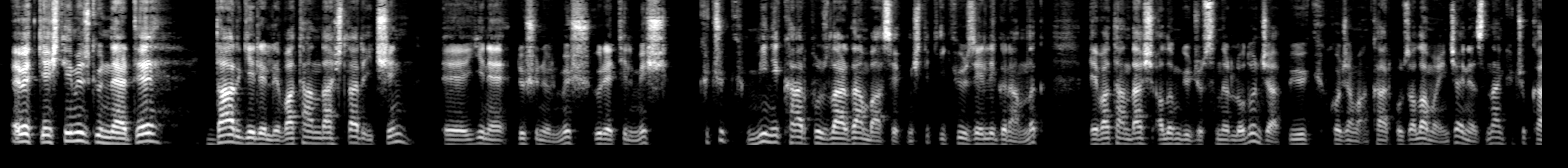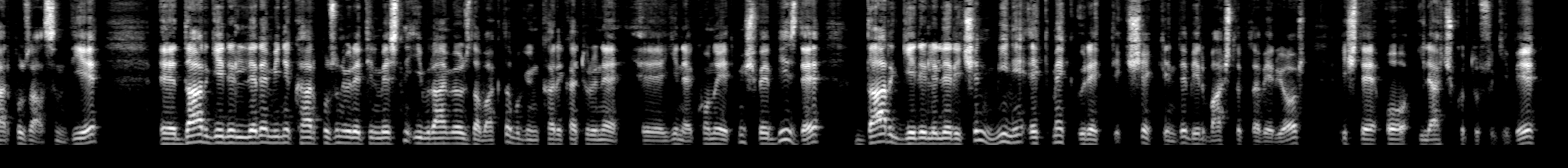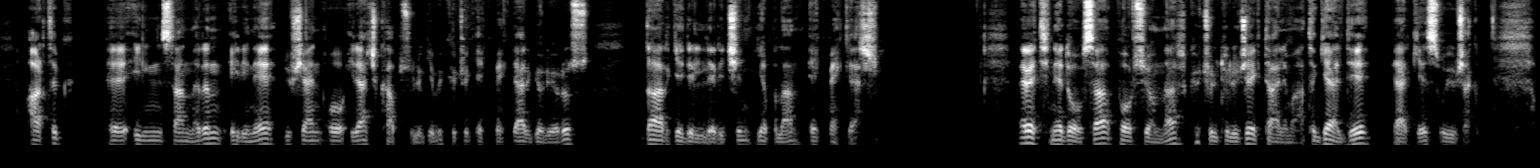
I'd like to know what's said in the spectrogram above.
Evet geçtiğimiz günlerde dar gelirli vatandaşlar için e, yine düşünülmüş, üretilmiş küçük mini karpuzlardan bahsetmiştik. 250 gramlık e, vatandaş alım gücü sınırlı olunca büyük kocaman karpuz alamayınca en azından küçük karpuz alsın diye e, dar gelirlilere mini karpuzun üretilmesini İbrahim Özdabak da bugün karikatürüne e, yine konu etmiş ve biz de dar gelirliler için mini ekmek ürettik şeklinde bir başlıkla veriyor. İşte o ilaç kutusu gibi artık e, insanların eline düşen o ilaç kapsülü gibi küçük ekmekler görüyoruz. Dar gelirliler için yapılan ekmekler. Evet ne de olsa porsiyonlar küçültülecek talimatı geldi. Herkes uyacak.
